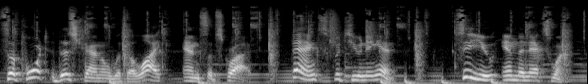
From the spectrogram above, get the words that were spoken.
Support this channel with a like and subscribe. Thanks for tuning in. See you in the next one.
